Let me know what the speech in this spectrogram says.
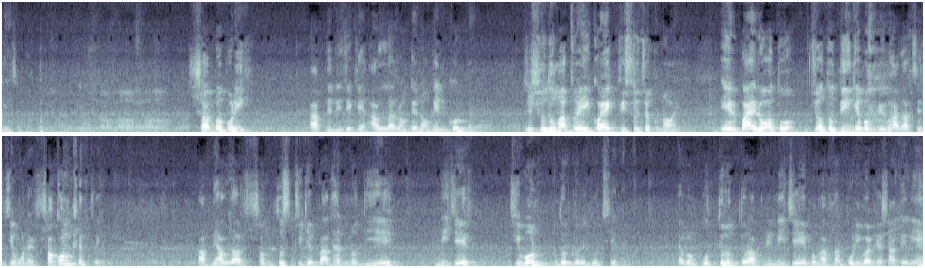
নিয়ে যাবেন সর্বোপরি আপনি নিজেকে আল্লাহ রঙে রঙিন করবেন। যে শুধুমাত্র এই কয়েকটি সূচক নয়, এর বাইরেও তো যত দিক এবং বিভাগ আছে জীবনের সকল ক্ষেত্রে, আপনি আল্লাহর সন্তুষ্টিকে প্রাধান্য দিয়ে নিজের জীবন সুন্দর করে গুছিয়ে নেবেন। এবং উত্তরোত্তর আপনি নিজে এবং আপনার পরিবারকে সাথে নিয়ে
